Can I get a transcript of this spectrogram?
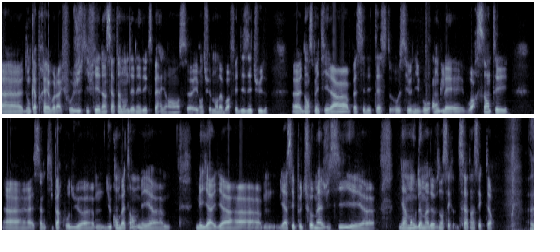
Euh, donc après, voilà, il faut justifier d'un certain nombre d'années d'expérience, euh, éventuellement d'avoir fait des études euh, dans ce métier-là, passer des tests aussi au niveau anglais, voire santé. c'est un petit parcours du, du combattant, mais mais il y a, y, y a assez peu de chômage ici et il y a un manque de main d'œuvre dans certains secteurs. Euh,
